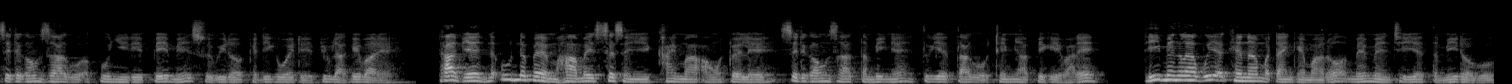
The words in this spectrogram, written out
စစ်တကောင်းစားကိုအကူအညီတွေပေးမယ်ဆိုပြီးတော့ကတိကဝတ်တွေပြုလာခဲ့ပါတယ်။ ဒါအပြင်နှစ်ဦးနှစ်ဘက်မဟာမိတ်ဆက်ဆံရေးခိုင်မာအောင်အတွက်လဲစစ်တကောင်းစားသမီးနဲ့သူ့ရဲ့သားကိုထင်မြပေးခဲ့ပါတယ်။ဒီမင်္ဂလာပွဲအခမ်းအနားမတိုင်ခင်မှာတော့မဲမင်ကြီးရဲ့သမီးတော်ကို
